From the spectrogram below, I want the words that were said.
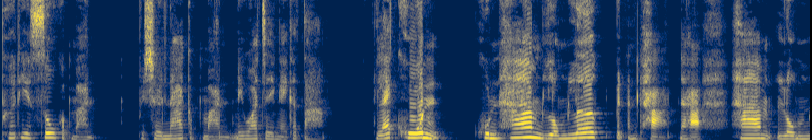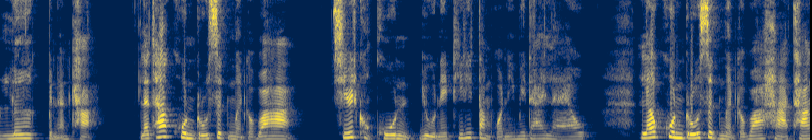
เพื่อที่จะสู้กับมันเผชิญหน้ากับมันไม่ว่าจะยังไงก็ตาม และคุณ คุณห้ามล้มเลิกเป็นอันขาดนะคะ ห้ามล้มเลิกเป็นอันขาด และถ้าคุณรู้สึกเหมือนกับว่า ชีวิตของคุณอยู่ในที่ที่ต่ำกว่านี้ไม่ได้แล้ว แล้วคุณรู้สึกเหมือนกับว่าหาทาง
